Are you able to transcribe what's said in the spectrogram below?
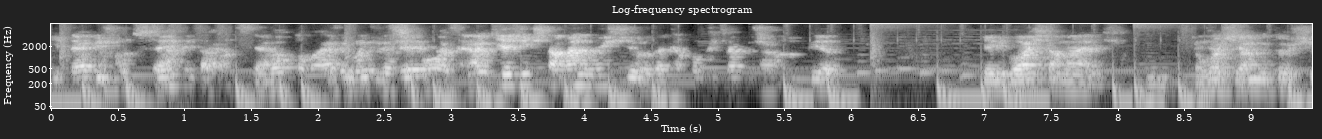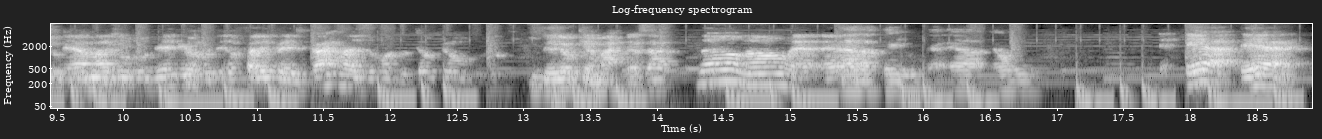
E bebe junto sempre, tá tudo certo. Vamos tomar Bebe muito jeito. bom, assim. Aqui a gente tá mais no meu estilo, daqui a pouco a gente vai pro estilo do Pedro. Que ele gosta mais. Tô gostando do teu estilo. É, mas o dele, eu, eu falei pra ele, traz mais uma do teu que eu. O dele é o que? Mais pesado? Não, não, é. é- Ela tem. É, é um. É, é.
